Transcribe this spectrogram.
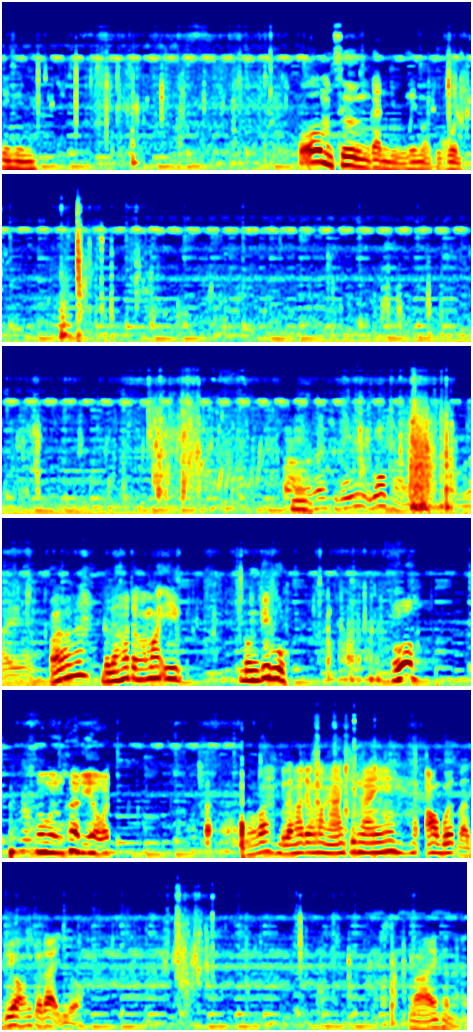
จังซี่นี่โอ้มันเชิงกันอยู่เห็นหมดทุกคน บุ้ยว่าผ่านทำไรอะไปเดี๋ยวเขาจะเอามาอีกเบิ่งที่ผู้โอ้มาเบิ่งข้าเดียววัดบอกว่าเดี๋ยวเขาจะมาหากินไหนเอาเบิดบาทเดียวมันก็ได้อยู่หรอกร้ายขนาด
